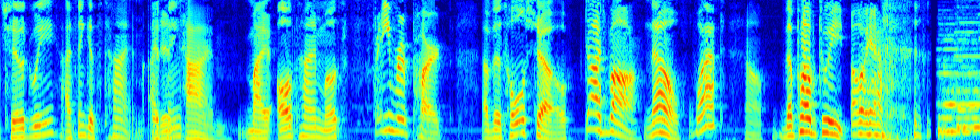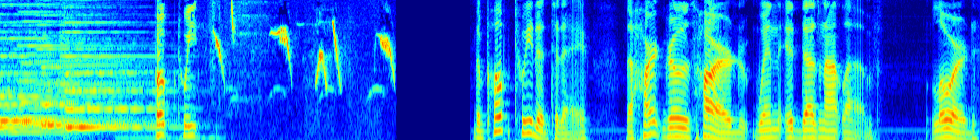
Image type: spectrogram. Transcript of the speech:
Should we? I think it's time. I It is think time. my all-time most favorite part of this whole show. Dodgeball. No, what? Oh. The Pope tweet. Oh yeah. Pope tweet. The Pope tweeted today, "The heart grows hard when it does not love. Lord,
